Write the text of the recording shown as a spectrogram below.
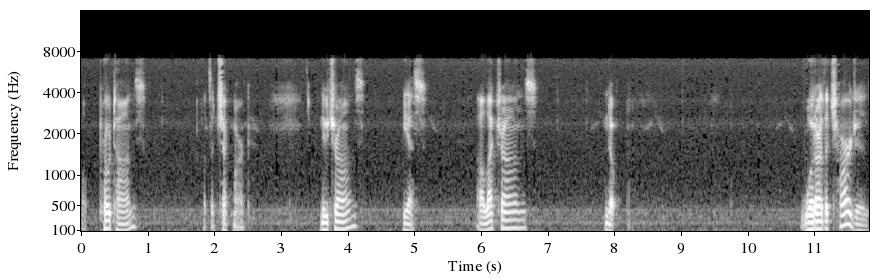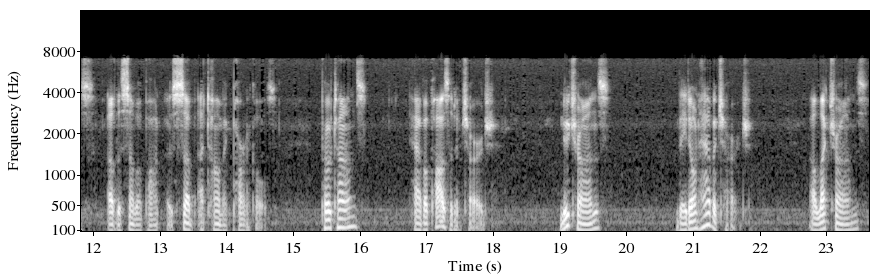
Well, protons, that's a check mark. Neutrons, yes. Electrons, no. What are the charges of the subatomic particles? Protons have a positive charge. Neutrons they don't have a charge. Electrons,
